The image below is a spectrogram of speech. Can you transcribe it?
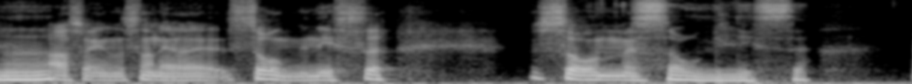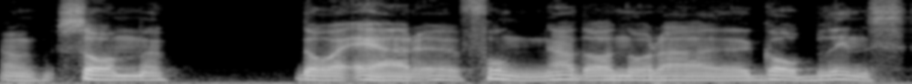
Mm. alltså en sån här sångnisse som, Sångnisse. som då är eh, fångad av några goblins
